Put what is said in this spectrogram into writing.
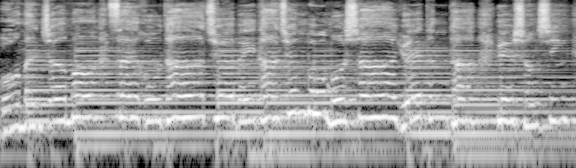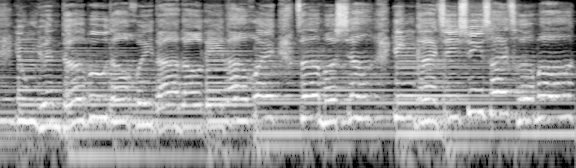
我们这么在乎他，却被他全部抹杀。越疼他越伤心，永远得不到回答。到底他会怎么想？应该继续猜测吗？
